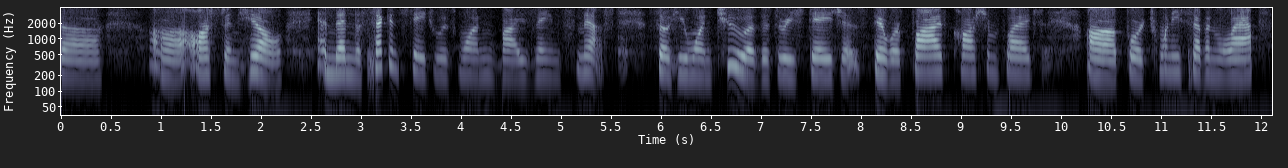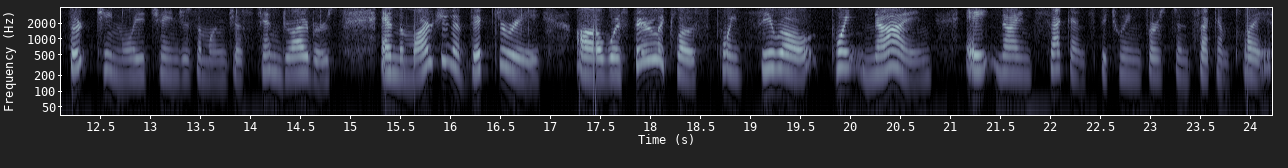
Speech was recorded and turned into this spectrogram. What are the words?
uh, uh, Austin Hill. And then the second stage was won by Zane Smith. So he won two of the three stages. There were five caution flags uh, for 27 laps, 13 lead changes among just 10 drivers, and the margin of victory uh, was fairly close, point zero, point nine eight nine seconds between first and second place.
